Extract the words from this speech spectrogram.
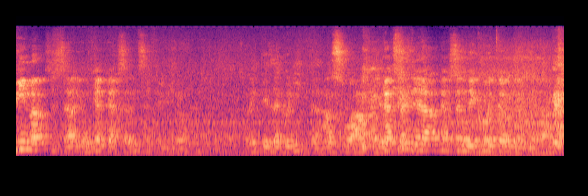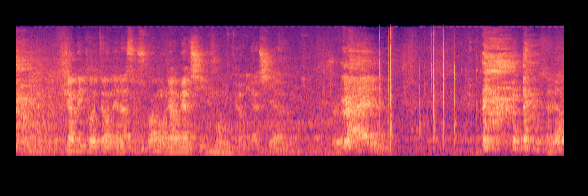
8 mains, c'est ça, donc 4 personnes, ça fait 8 mains. Avec des acolytes un soir. Personne n'est là, personne des co-auteurs n'est là. Aucun des co-auteurs n'est là ce soir, mais on les remercie du fond du cœur. Merci à eux. Je vais à elle. Très bien?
